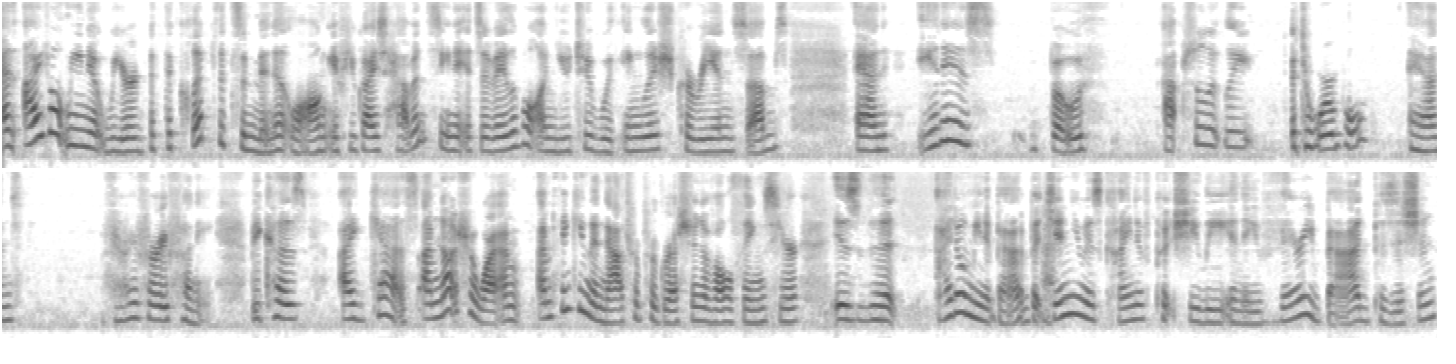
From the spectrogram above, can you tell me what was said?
And I don't mean it weird, but the clip that's a minute long, if you guys haven't seen it, it's available on YouTube with English, Korean subs. And it is both absolutely adorable and very, very funny. Because I guess I'm not sure why. I'm I'm thinking the natural progression of all things here is that I don't mean it bad, but Jinyu has kind of put Shili in a very bad position.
